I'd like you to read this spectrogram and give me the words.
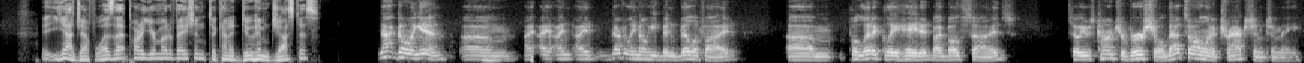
Yeah, Jeff, was that part of your motivation to kind of do him justice? Not going in. Um, mm. I, I, I definitely know he'd been vilified um, politically hated by both sides. So he was controversial. That's all an attraction to me.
